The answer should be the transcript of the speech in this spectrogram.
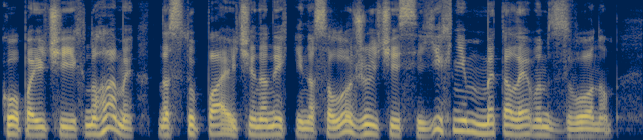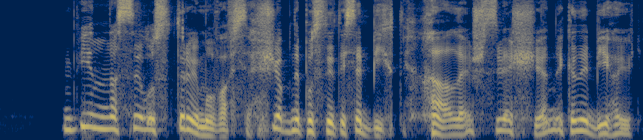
копаючи їх ногами, наступаючи на них і насолоджуючись їхнім металевим дзвоном. Він на силу стримувався, щоб не пуститися бігти, але ж священники не бігають,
